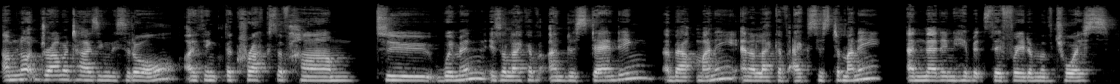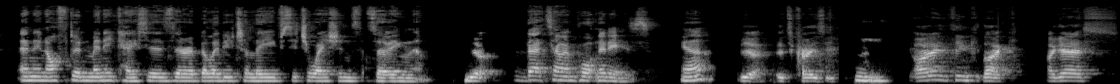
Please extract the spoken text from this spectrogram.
I'm not dramatizing this at all. I think the crux of harm to women is a lack of understanding about money and a lack of access to money. And that inhibits their freedom of choice. And in often many cases, their ability to leave situations serving them. Yeah, That's how important it is. Yeah. yeah. It's crazy. Mm. I don't think like I guess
